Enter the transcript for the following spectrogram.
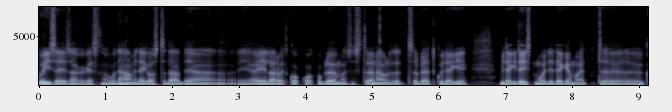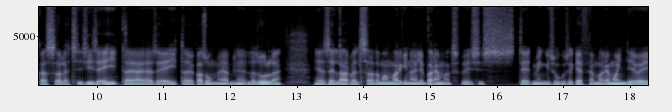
või sees, aga kes nagu täna midagi osta tahab ja, ja eelarvet kokku hakkab lööma, siis tõenäoliselt sa pead kuidagi midagi teistmoodi tegema, et äh, kas sa oled siis ise ehitaja ja see ehitaja kasum jääb nii-öelda sulle ja selle arvelt saad oma marginaali paremaks või siis teed mingisuguse kehvema remondi või,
